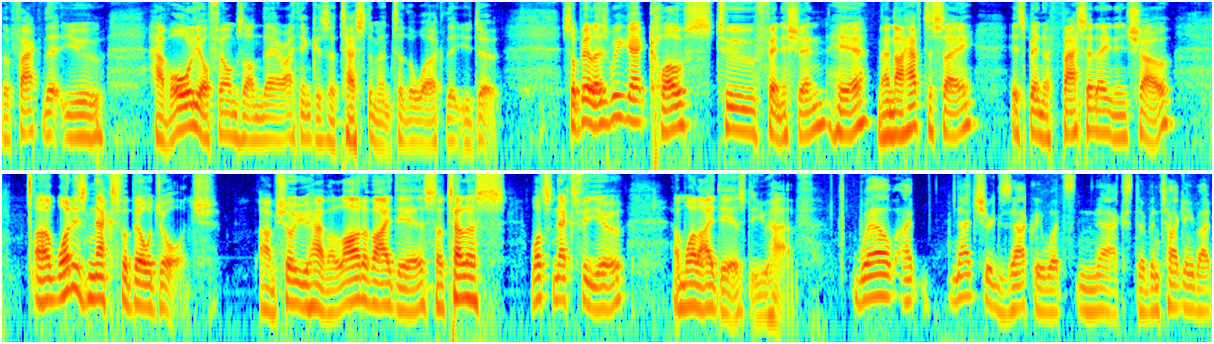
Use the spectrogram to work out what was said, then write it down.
the fact that you have all your films on there, I think, is a testament to the work that you do. So, Bill, as we get close to finishing here, and I have to say, it's been a fascinating show. Uh, what is next for Bill George? I'm sure you have a lot of ideas. So, tell us what's next for you, and what ideas do you have? Well, I'm not sure exactly what's next. I've been talking about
